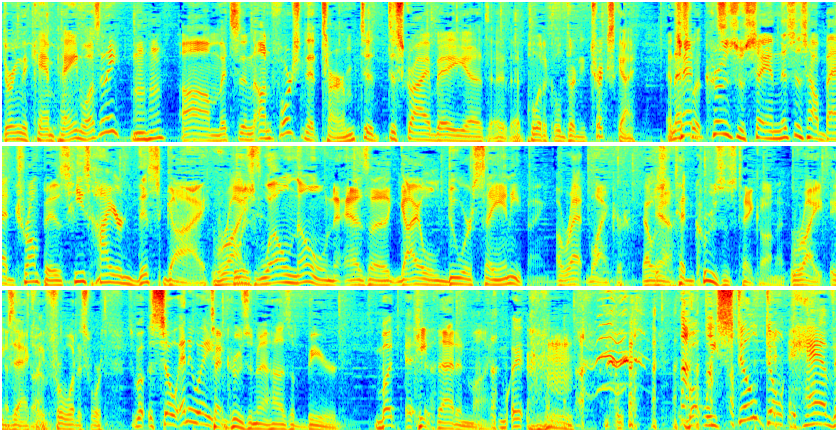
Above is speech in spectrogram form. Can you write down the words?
during the campaign, wasn't he? Mm-hmm. Um, it's an unfortunate term to describe a, uh, a, a political dirty tricks guy, and that's Ted what Cruz was saying. This is how bad Trump is. He's hired this guy, Right. who is well known as a guy who'll do or say anything. a rat blanker. That was Yeah. Ted Cruz's take on it. Right, exactly. For what it's worth. So, so anyway, Ted Cruz now has a beard. But uh, Keep that in mind. but we still don't have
